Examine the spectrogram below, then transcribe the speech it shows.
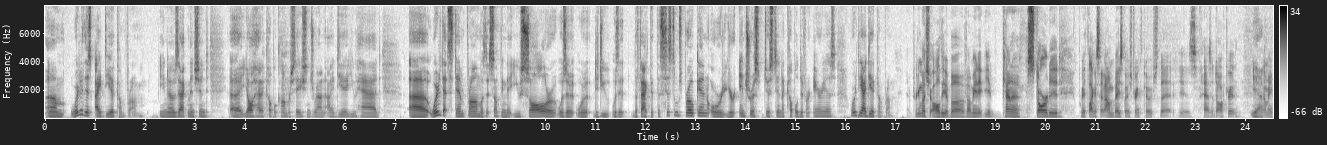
um, where did this idea come from? You know, Zach mentioned uh, y'all had a couple conversations around idea you had. Uh, where did that stem from? Was it something that you saw, or was it? Or did you? Was it the fact that the system's broken, or your interest just in a couple different areas? Where did the idea come from? Pretty much all the above. I mean, it, it kind of started with, like I said, I'm basically a strength coach that is has a doctorate. Yeah. I mean,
